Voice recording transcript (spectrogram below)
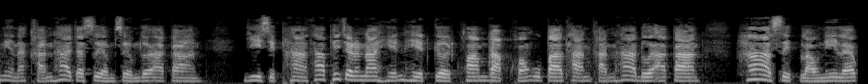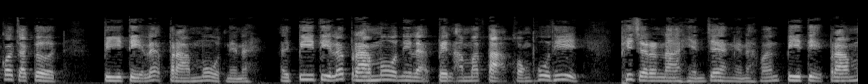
เนี่ยนะขันห้าจะเสื่อมเสื่อมโดยอาการยี่สิบห้าถ้าพิจารณาเห็นเหตุเกิดความดับของอุปาทานขันห้าโดยอาการห้าสิบเหล่านี้แล้วก็จะเกิดปีติและปราโมทเนี่ยนะไอปีติและปราโมทนี่แหละเป็นอมตะของผู้ที่พิจารณาเห็นแจ้งเนี่ยนะเพราะฉะนั้นปีติปราโม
